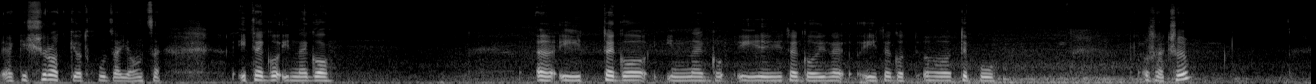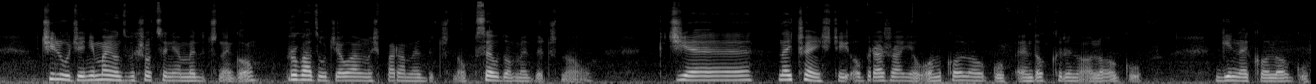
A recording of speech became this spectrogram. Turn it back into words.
jakieś środki odchudzające i tego innego e, i tego innego i tego, i tego e, typu rzeczy. Ci ludzie, nie mając wykształcenia medycznego, prowadzą działalność paramedyczną, pseudomedyczną, gdzie najczęściej obrażają onkologów, endokrynologów, ginekologów,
